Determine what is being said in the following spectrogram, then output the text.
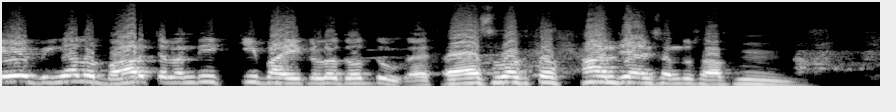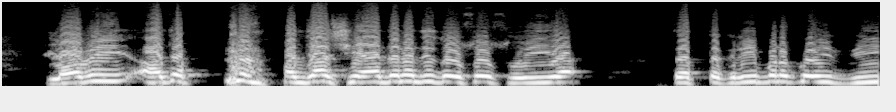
ਇਹ 20 ਤੋਂ ਬਾਹਰ ਚੱਲਣ ਦੀ 21-22 ਕਿਲੋ ਦੁੱਧ ਹੋਊਗਾ। ਇਸ ਵਕਤ? ਹਾਂਜੀ ਹਾਂਜੀ ਸੰਧੂ ਸਾਹਿਬ। ਹੂੰ। ਲਓ ਵੀ ਅੱਜ ਪੰਜਾਂ ਛੇਆਂ ਦਿਨਾਂ ਦੀ ਦੋਸਤੋ ਸੂਈ ਆ ਤੇ ਤਕਰੀਬਨ ਕੋਈ 20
